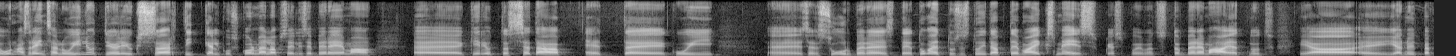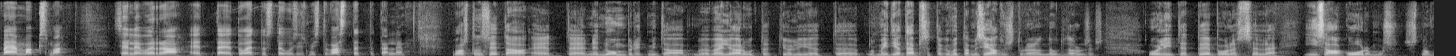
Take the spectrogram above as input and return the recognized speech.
Urmas Reinsalu hiljuti oli üks artikkel, kus kolmelapselise pere ema kirjutas seda, et kui Äh, sellest suurpereste toetusest võidab tema eksmees, kes põhimõtteliselt on pere maha jätnud ja, ja nüüd peab vähem maksma selle võrra, et toetus tõusis. mis te vastate talle? vastan seda, et need numbrid, mida välja arvutati, oli, et noh, me ei tea täpselt, aga võtame seadusest tulenevad nõuded aluseks olid, et tõepoolest selle isa koormus, sest noh,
